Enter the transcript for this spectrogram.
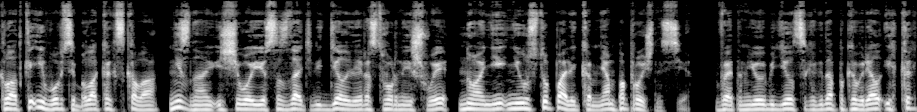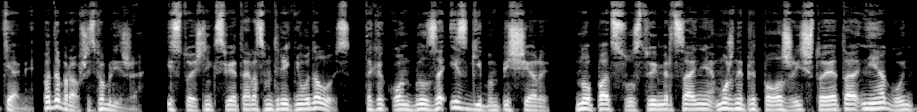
Кладка и вовсе была как скала. Не знаю, из чего ее создатели делали растворные швы, но они не уступали камням по прочности. В этом я убедился, когда поковырял их когтями, подобравшись поближе. Источник света рассмотреть не удалось, так как он был за изгибом пещеры. Но по отсутствию мерцания можно предположить, что это не огонь.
